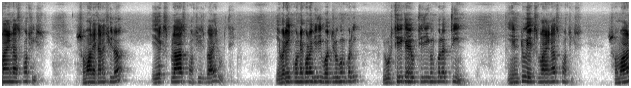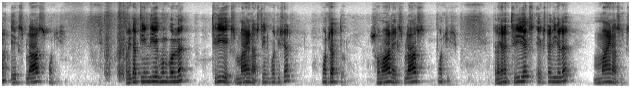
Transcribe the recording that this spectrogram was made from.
minus পঁচিশ। সমান এখানে ছিল এক্স প্লাস পঁচিশ বাই রুট থ্রি এবারে এই কোণে কোণে যদি বজ্রগুণ করি রুট থ্রিকে রুট থ্রি গুণ করলে তিন ইন্টু এক্স মাইনাস পঁচিশ, সমান এক্স প্লাস পঁচিশ। তাহলে এটা তিন দিয়ে গুণ করলে থ্রি এক্স মাইনাস তিন পঁচিশের পঁচাত্তর, সমান এক্স প্লাস পঁচিশ। তাহলে এখানে থ্রি এক্স এক্সটা দিয়ে গেলে মাইনাস এক্স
